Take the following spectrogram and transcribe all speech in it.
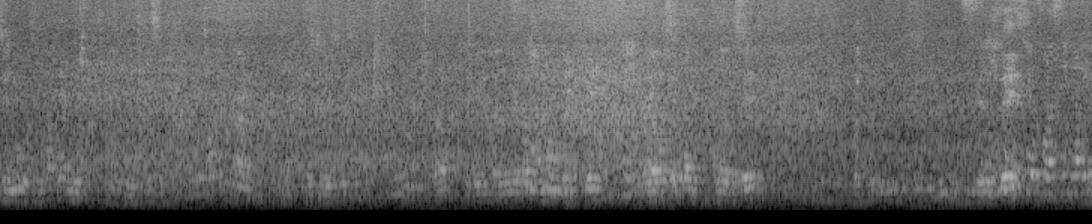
Você não, você não tá ferramenta. Tá? Você. Tá? Tá tá de você você. Sim, se eu for assim, daí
